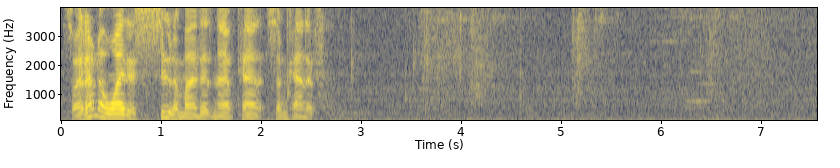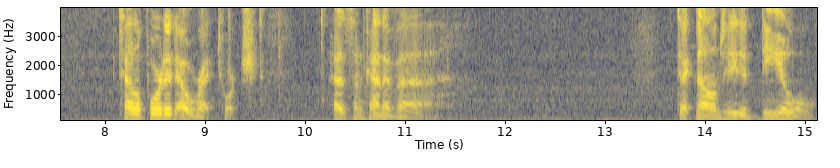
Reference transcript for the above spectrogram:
So I don't know why this suit of mine doesn't have kind of, some kind of... Teleported... Oh, right, torch. Has some kind of, uh... Technology to deal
